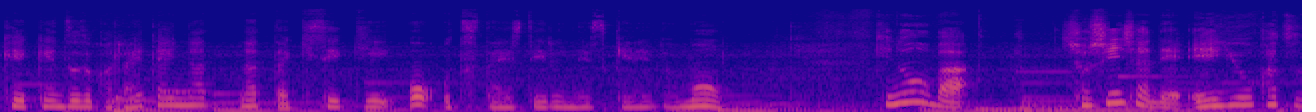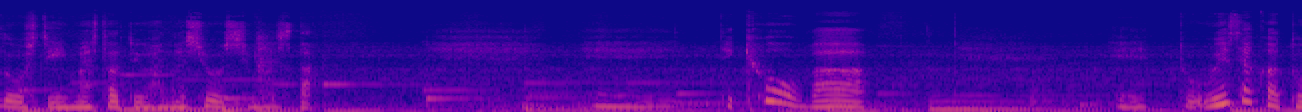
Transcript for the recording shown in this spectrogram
経験ゼロからライターになった奇跡をお伝えしているんですけれども、昨日は初心者で営業活動をしていましたという話をしました。今日は、えーと、上坂徹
